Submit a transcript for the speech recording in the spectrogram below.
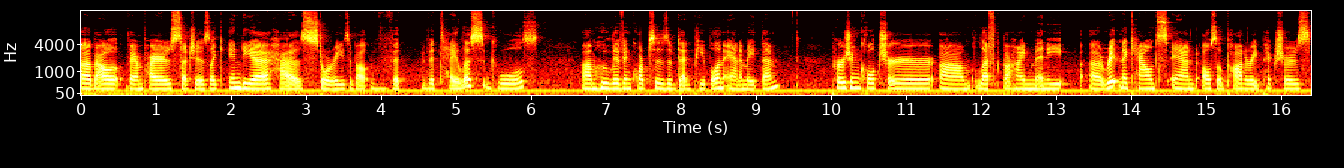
about vampires, such as like India has stories about vit- Vetalas ghouls um, who live in corpses of dead people and animate them. Persian culture um, left behind many uh, written accounts and also pottery pictures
